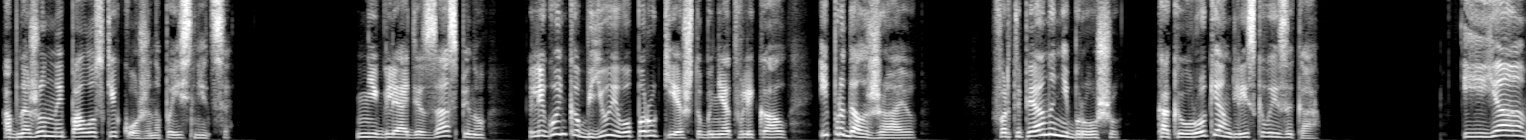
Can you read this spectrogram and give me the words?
обнаженной полоски кожи на пояснице. Не глядя за спину, легонько бью его по руке, чтобы не отвлекал, и продолжаю. Фортепиано не брошу, как и уроки английского языка. И я,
